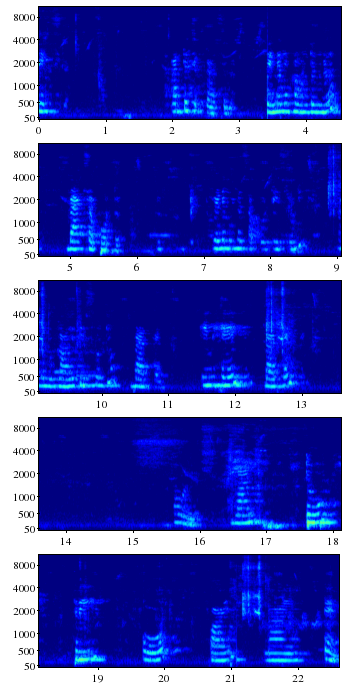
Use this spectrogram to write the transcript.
నెక్స్ట్ అర్థ చక్రాసనం వెన్నెముక ఉంటుంది కదా బ్యాక్ సపోర్ట్ వెన్నెముక సపోర్ట్ తీసుకొని మనము గాలి తీసుకుంటూ back bend inhale back bend hold one two three four five nine ten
